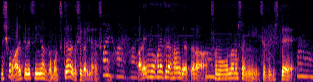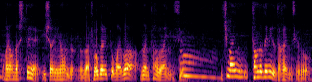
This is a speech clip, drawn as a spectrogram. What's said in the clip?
でしかもあれって別になんかもう作られた世界じゃないですか。はいはいはい。あれにお金くらい払うくらいだったら、その女の人に説得して、ん。お金を出して一緒に飲んで、だからキャバクラ行くと思えば、そんなに高くないんですよ。うん。1万円単独で見ると高いんですけど、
